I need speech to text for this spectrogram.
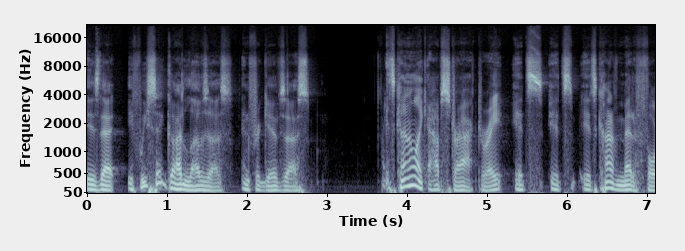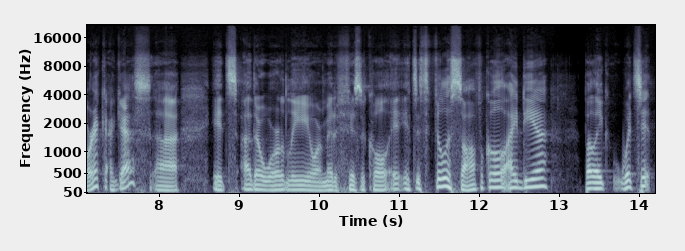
is that if we say God loves us and forgives us, it's kind of like abstract, right? It's it's it's kind of metaphoric, I guess. Uh, it's otherworldly or metaphysical. It, it's a philosophical idea, but like, what's it?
